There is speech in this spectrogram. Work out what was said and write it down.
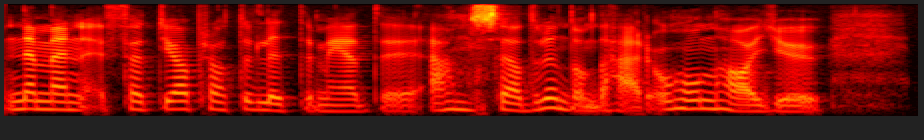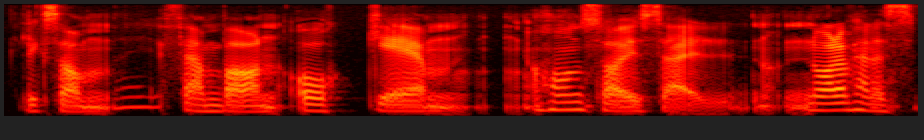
nej men för att jag pratade lite med Ann Söderlund om det här och hon har ju liksom fem barn. Och eh, hon sa ju så här, några av hennes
